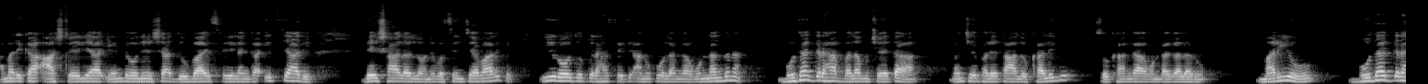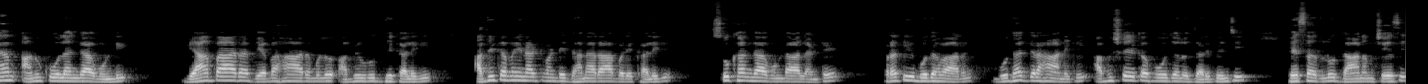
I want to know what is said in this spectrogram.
America Australia Indonesia Dubai Sri Lanka ఇత్యాది దేశాలలో నివసించే వారికి ఈరోజు గ్రహస్థితి అనుకూలంగా ఉన్నందున బుధగ్రహ బలం చేత మంచి ఫలితాలు కలిగి సుఖంగా ఉండగలరు. మరియు బుధగ్రహం అనుకూలంగా ఉండి వ్యాపార వ్యవహారములు అభివృద్ధి కలిగి అధికమైనటువంటి ధనరాబడి కలిగి సుఖంగా ఉండాలంటే ప్రతి బుధవారం బుధగ్రహానికి అభిషేక పూజలు జరిపించి పెసర్లు దానం చేసి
